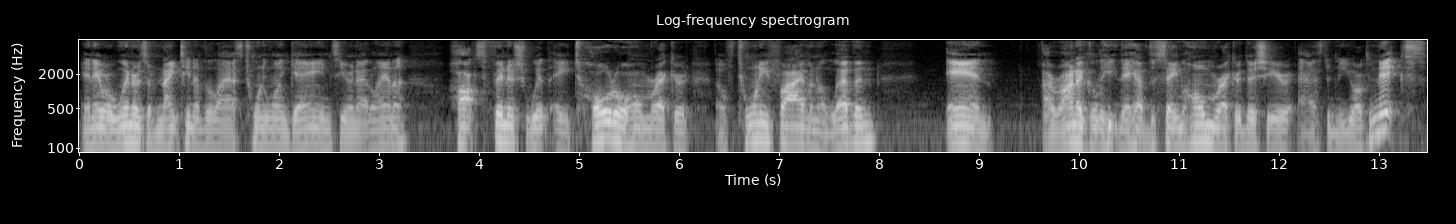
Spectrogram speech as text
and they were winners of 19 of the last 21 games here in Atlanta. Hawks finished with a total home record of 25 and 11, and ironically, they have the same home record this year as the New York Knicks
